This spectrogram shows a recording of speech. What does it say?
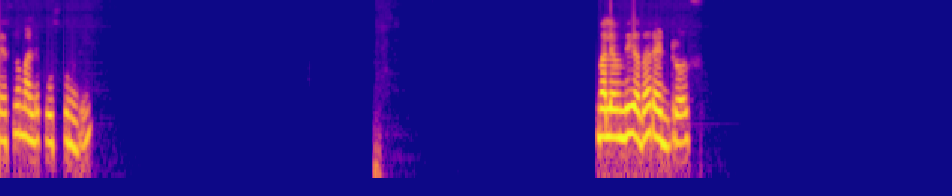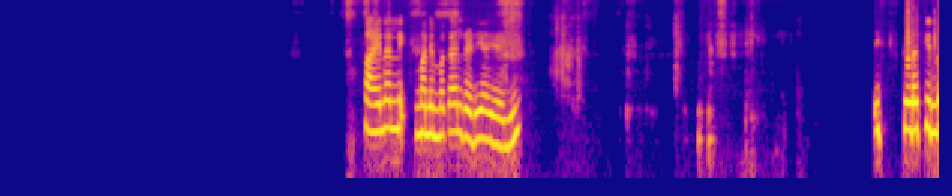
డేస్లో మళ్ళీ పూస్తుంది. భలే ఉంది కదా రెడ్ రోజ్ ఫైనల్లీ మా నిమ్మకాయలు రెడీ అయ్యాయి. ఇక్కడ కింద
